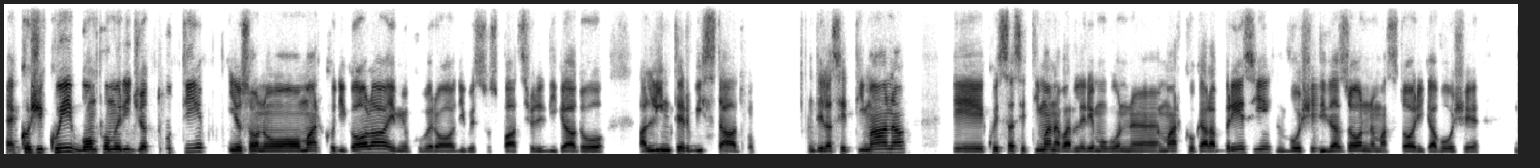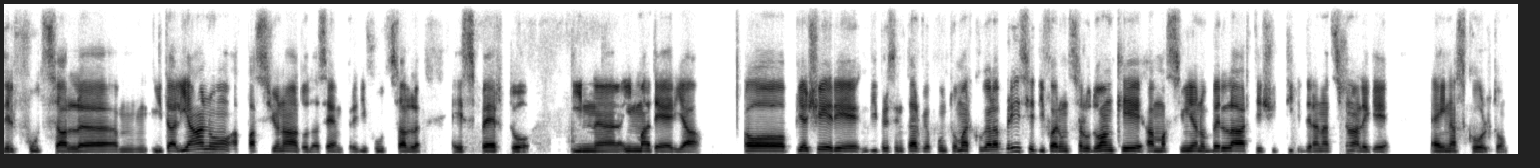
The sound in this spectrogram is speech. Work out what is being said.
Eccoci qui, buon pomeriggio a tutti. Io sono Marco Di Cola e mi occuperò di questo spazio dedicato all'intervistato della settimana e questa settimana parleremo con Marco Calabresi, voce di Dazon, ma storica voce del futsal um, italiano, appassionato da sempre di futsal e esperto in, in materia. Ho piacere di presentarvi appunto Marco Calabresi e di fare un saluto anche a Massimiliano Bellarti, CT della Nazionale, che è in ascolto.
